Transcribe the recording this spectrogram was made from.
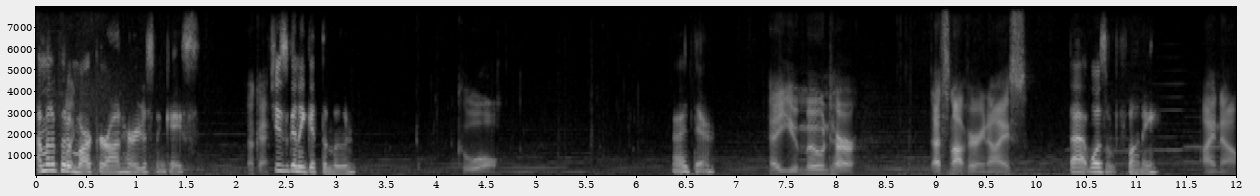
I'm gonna put a marker on her just in case. Okay, She's gonna get the moon cool. right there. Hey, you mooned her. That's not very nice. That wasn't funny. I know.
